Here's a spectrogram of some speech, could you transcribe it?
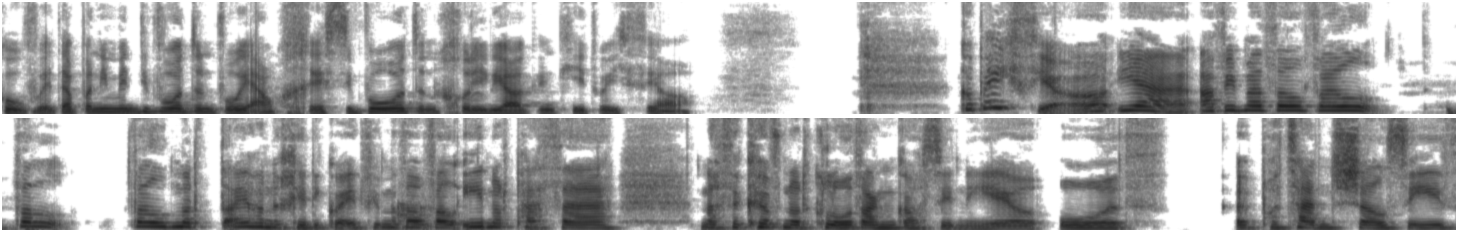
Covid a bod ni'n mynd i fod yn fwy awchus i fod yn chwiliog yn cydweithio? Gobeithio, ie. Yeah. A fi'n meddwl fel, fel fel mae'r dau ohonych chi wedi gweud, fi'n meddwl fel un o'r pethau nath y cyfnod clo ddangos i ni oedd y potensial sydd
